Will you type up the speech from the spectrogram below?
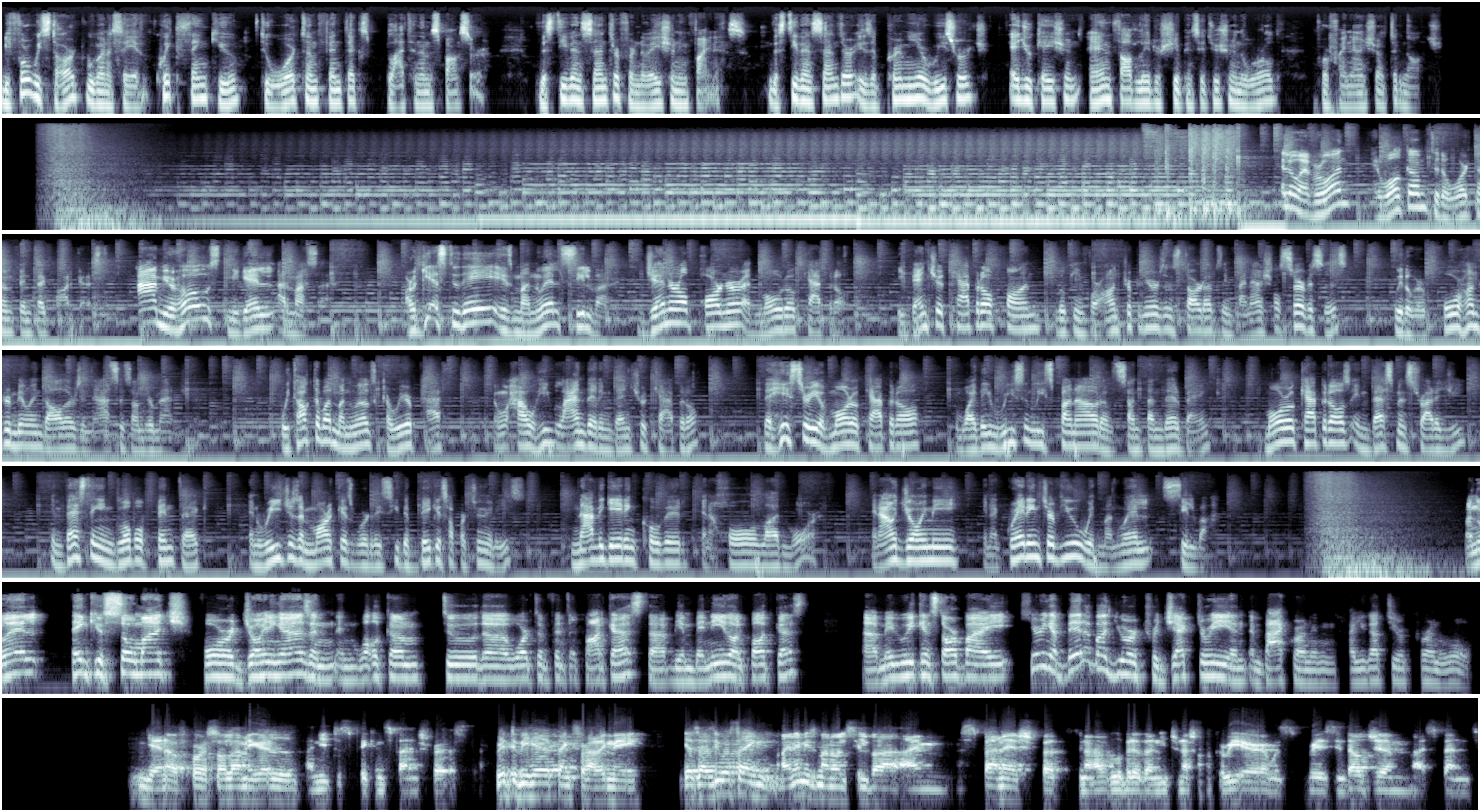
Before we start, we want to say a quick thank you to Wharton FinTech's Platinum sponsor, the Stevens Center for Innovation in Finance. The Stevens Center is a premier research, education, and thought leadership institution in the world for financial technology. Hello, everyone, and welcome to the Wharton FinTech Podcast. I'm your host, Miguel Armaza. Our guest today is Manuel Silva, General Partner at Mouro Capital, a venture capital fund looking for entrepreneurs and startups in financial services with over $400 million in assets under management. We talked about Manuel's career path and how he landed in venture capital, the history of Mouro Capital, and why they recently spun out of Santander Bank Mouro Capital's investment strategy, investing in global fintech and regions and markets where they see the biggest opportunities, navigating COVID, and a whole lot more. And now join me in a great interview with Manuel Silva. Manuel, thank you so much for joining us and, and welcome to the Wharton FinTech podcast. Uh, bienvenido al podcast. Uh, maybe we can start by hearing a bit about your trajectory and, and, background and how you got to your current role. Yeah, no, of course. Hola, Miguel. I need to speak in Spanish first. Great to be here. Thanks for having me. Yes, as you were saying, my name is Manuel Silva. I'm Spanish, but you know, I have a little bit of an international career. I was raised in Belgium. I spent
